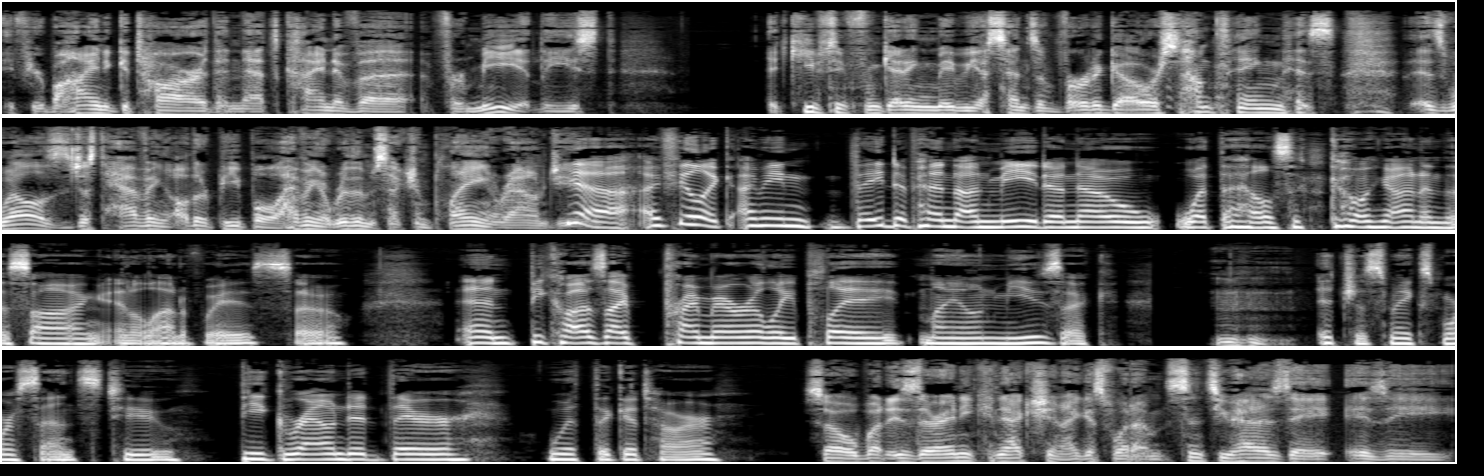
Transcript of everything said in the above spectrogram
if you're behind a guitar, then that's kind of a, for me at least, it keeps me from getting maybe a sense of vertigo or something as, as well as just having other people, having a rhythm section playing around you. Yeah, I feel like, I mean, they depend on me to know what the hell's going on in the song in a lot of ways. So, and because I primarily play my own music, hmm it just makes more sense to be grounded there with the guitar. So, but is there any connection? I guess what I'm, since you had as a, is a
